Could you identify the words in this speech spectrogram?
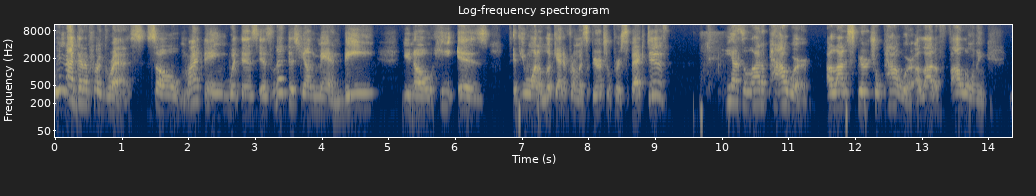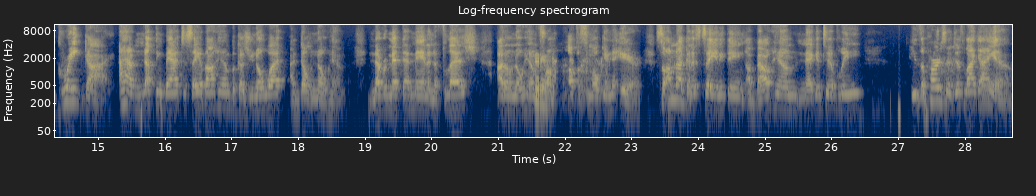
we're not going to progress. So, my thing with this is let this young man be. You know, he is, if you want to look at it from a spiritual perspective, he has a lot of power, a lot of spiritual power, a lot of following. Great guy. I have nothing bad to say about him because you know what? I don't know him. Never met that man in the flesh. I don't know him Yeah. from a puff of smoke in the air. So I'm not going to say anything about him negatively. He's a person just like I am.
